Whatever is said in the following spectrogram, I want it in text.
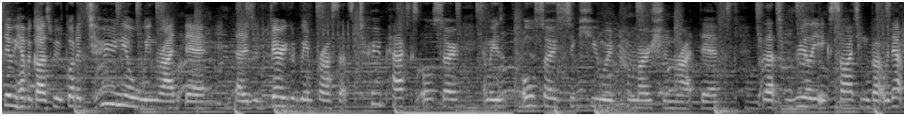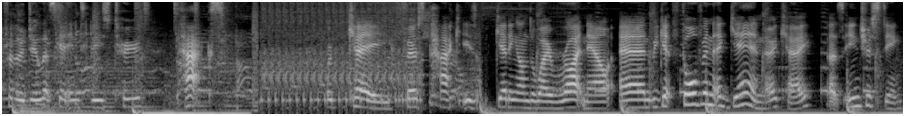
There we have it guys, we've got a 2-0 win right there. That is a very good win for us. That's two packs also, and we've also secured promotion right there. So that's really exciting, but without further ado, let's get into these two packs. Okay, first pack is getting underway right now, and we get Thauvin again. Okay, that's interesting.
